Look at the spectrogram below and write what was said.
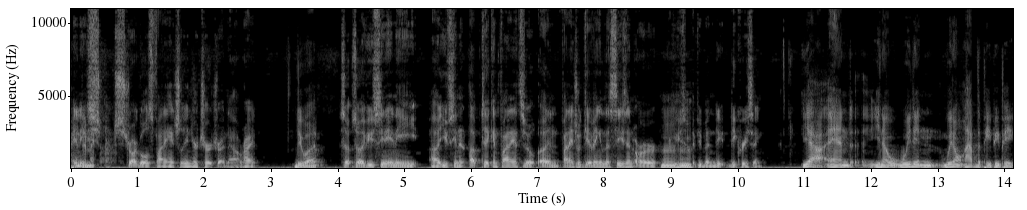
Any pandemic. struggles financially in your church right now, right? Do what? So, so have you seen any? Uh, you've seen an uptick in financial uh, in financial giving in this season, or have, you, Mhm. have you been de- decreasing? Yeah, and you know we didn't we don't have the PPP.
